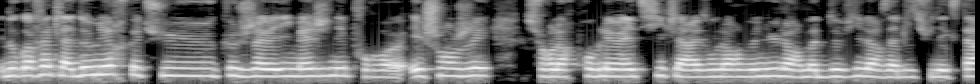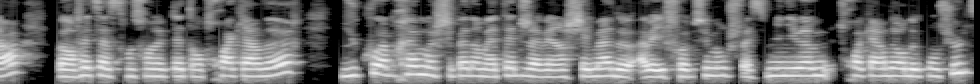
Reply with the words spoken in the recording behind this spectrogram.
Et donc en fait, la demi-heure que tu que j'avais imaginé pour échanger sur leurs problématiques, la raison de leur venue, leur mode de vie, leurs habitudes, etc. Bah en fait, ça se transformait peut-être en trois quarts d'heure. Du coup après, moi je sais pas dans ma tête, j'avais un schéma de ah bah il faut absolument que je fasse minimum trois quarts d'heure de consulte.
